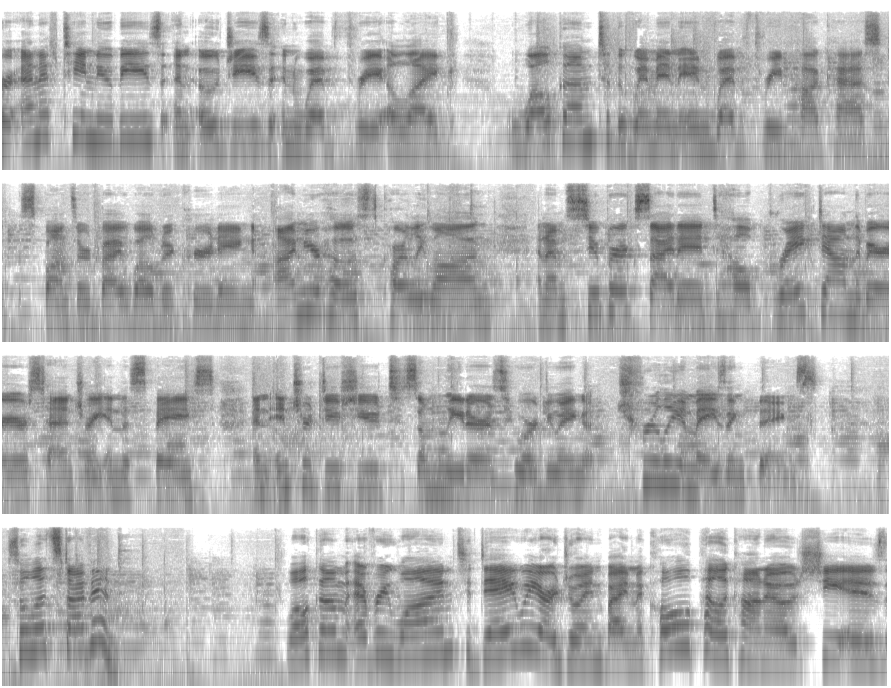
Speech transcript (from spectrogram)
For NFT newbies and OGs in Web3 alike, welcome to the Women in Web3 podcast, sponsored by Weld Recruiting. I'm your host, Carly Long, and I'm super excited to help break down the barriers to entry in the space and introduce you to some leaders who are doing truly amazing things. So let's dive in. Welcome, everyone. Today we are joined by Nicole Pellicano. She is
